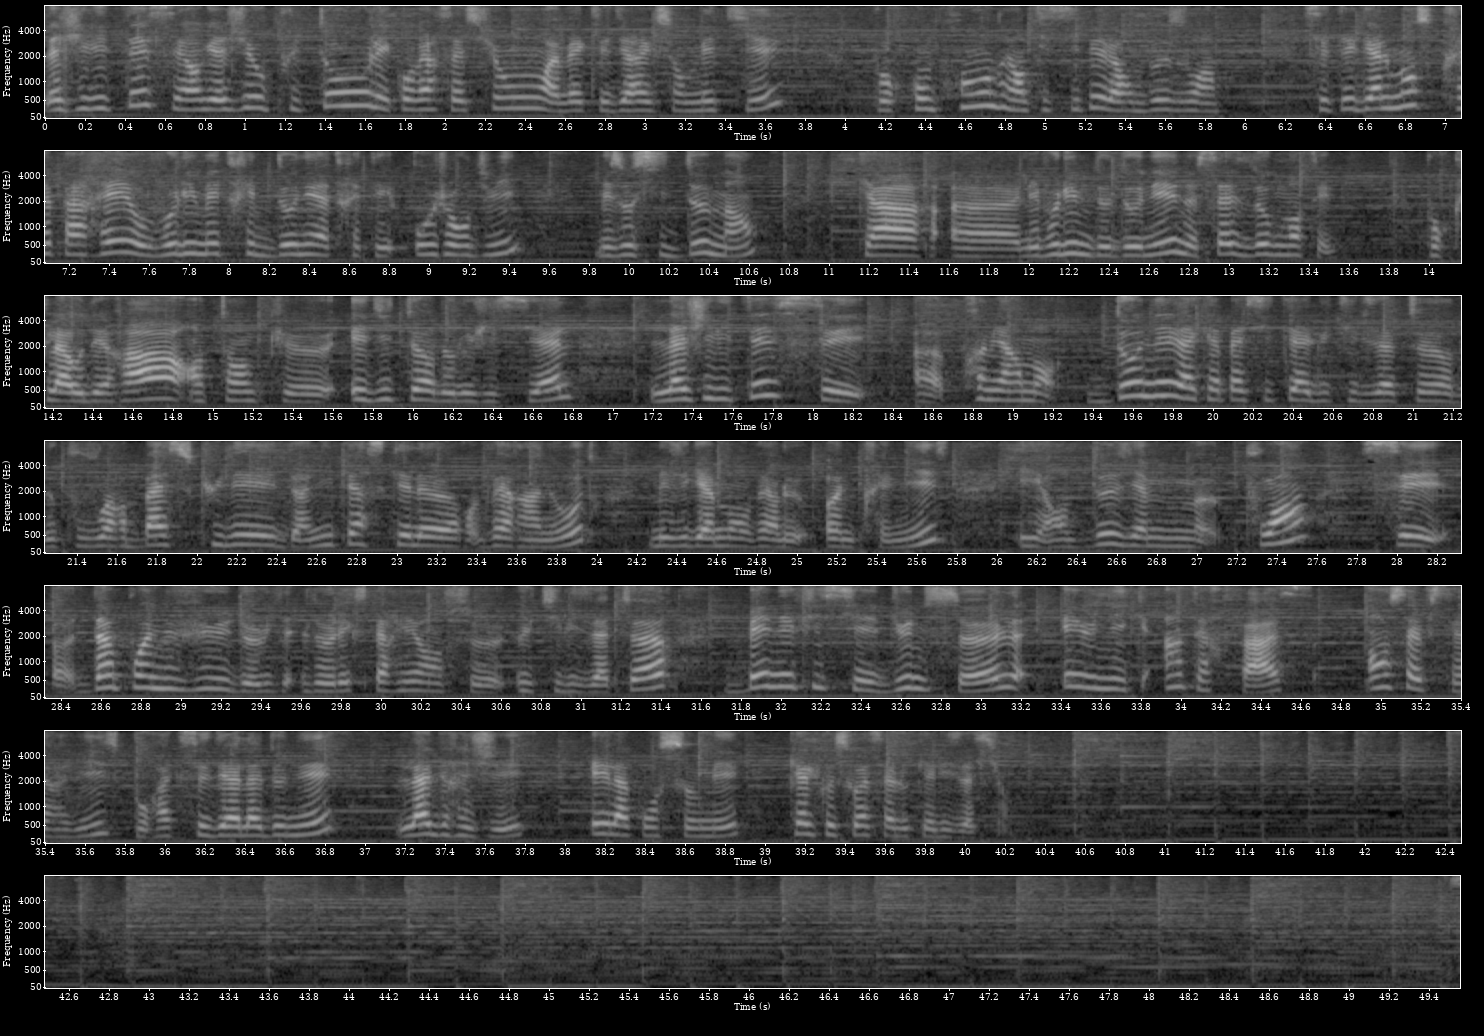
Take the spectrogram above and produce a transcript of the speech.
L'agilité, c'est engager au plus tôt les conversations avec les directions métiers pour comprendre et anticiper leurs besoins. C'est également se préparer aux volumétries de données à traiter aujourd'hui, mais aussi demain, car euh, les volumes de données ne cessent d'augmenter. Pour Cloudera, en tant qu'éditeur de logiciels, l'agilité, c'est euh, premièrement donner la capacité à l'utilisateur de pouvoir basculer d'un hyperscaler vers un autre, mais également vers le on-premise, et en deuxième point, c'est euh, d'un point de vue de l'expérience utilisateur, bénéficier d'une seule et unique interface en self-service pour accéder à la donnée, l'agréger et la consommer, quelle que soit sa localisation.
